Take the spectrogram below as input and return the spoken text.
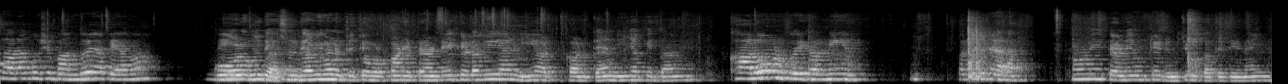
ਸਾਰਾ ਕੁਝ ਬੰਦ ਹੋਇਆ ਪਿਆ ਵਾ। ਕੋਲ ਹੁੰਦਿਆ ਸੁੰਦਿਆ ਵੀ ਹੁਣ ਤੇ ਚੌਲ ਖਾਣੇ ਪੈਣ ਦੇ ਕਿਹੜਾ ਵੀ ਹੈ ਨਹੀਂ ਅਰਥ ਕਣਕ ਹੈ ਨਹੀਂ ਜਾਂ ਕਿਦਾਂ ਖਾ ਲਓ ਹੁਣ ਕੋਈ ਗੱਲ ਨਹੀਂ ਆ ਕਰੋ ਗੁਜ਼ਾਰਾ ਖਾਣੇ ਪੈਣੇ ਹੁਣ ਢਿੱਡ ਨੂੰ ਝੁਕਾ ਤੇ ਦੇਣਾ ਹੀ ਆ।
